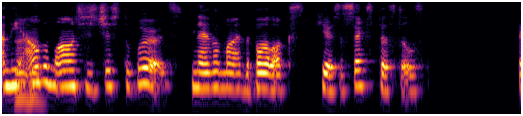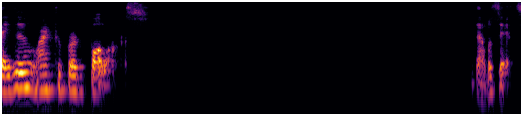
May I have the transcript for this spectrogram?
And the Uh-huh. album art is just the words, "Never mind the bollocks, here's the Sex Pistols." They didn't like the word bollocks. That was it.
